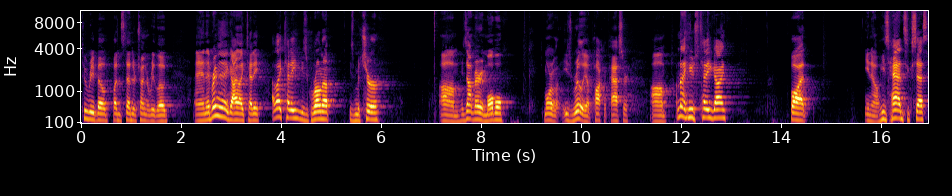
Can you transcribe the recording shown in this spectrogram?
to rebuild, but instead they're trying to reload. And they bring in a guy like Teddy. I like Teddy. He's grown up. He's mature. Um, he's not very mobile. He's more of a, he's really a pocket passer. Um, I'm not a huge Teddy guy, but you know he's had success.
